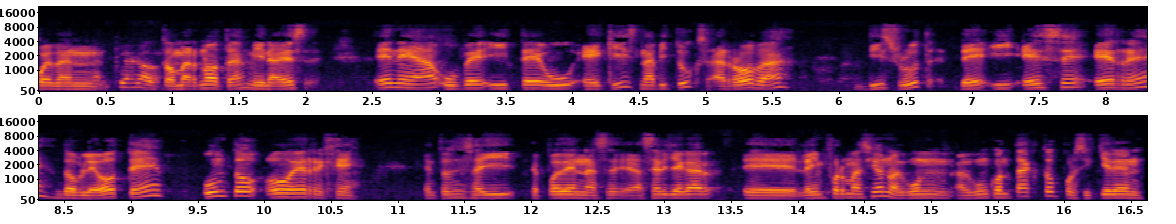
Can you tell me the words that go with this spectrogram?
puedan Claro. tomar nota. Mira, es N-A-V-I-T-U-X, Navitux, arroba, disroot, D-I-S-R-W-T, punto O-R-G. Entonces ahí te pueden hacer, hacer llegar eh, la información o algún, algún contacto por si quieren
